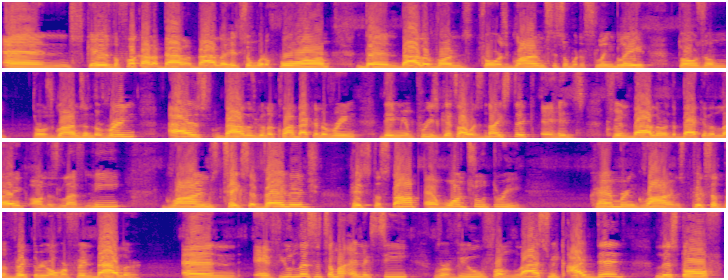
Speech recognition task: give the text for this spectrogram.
and scares the fuck out of Balor. Balor hits him with a forearm. Then Balor runs towards Grimes, hits him with a sling blade, throws him, throws Grimes in the ring. As Balor's gonna climb back in the ring, Damian Priest gets out his nightstick and hits Finn Balor in the back of the leg on his left knee. Grimes takes advantage, hits the stomp, and one, two, three. Cameron Grimes picks up the victory over Finn Balor. And if you listen to my NXT review from last week, I did list off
